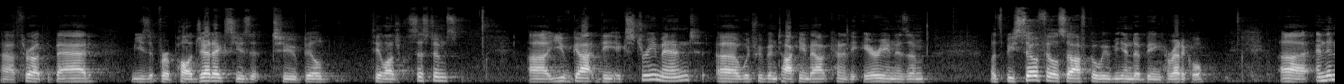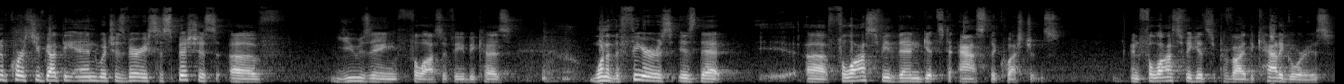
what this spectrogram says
uh, throw out the bad, use it for apologetics, use it to build theological systems. Uh, you've got the extreme end, uh, which we've been talking about, kind of the Arianism. Let's be so philosophical we end up being heretical. Uh, and then, of course, you've got the end, which is very suspicious of using philosophy because one of the fears is that uh, philosophy then gets to ask the questions. And philosophy gets to provide the categories.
